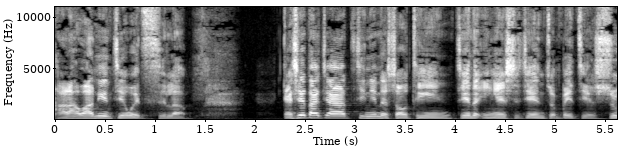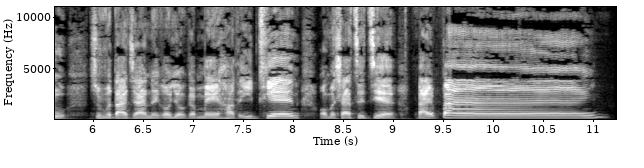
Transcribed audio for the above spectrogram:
好啦，我要念结尾词了。感谢大家今天的收听，今天的营业时间准备结束，祝福大家能够有个美好的一天。我们下次见，拜拜。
